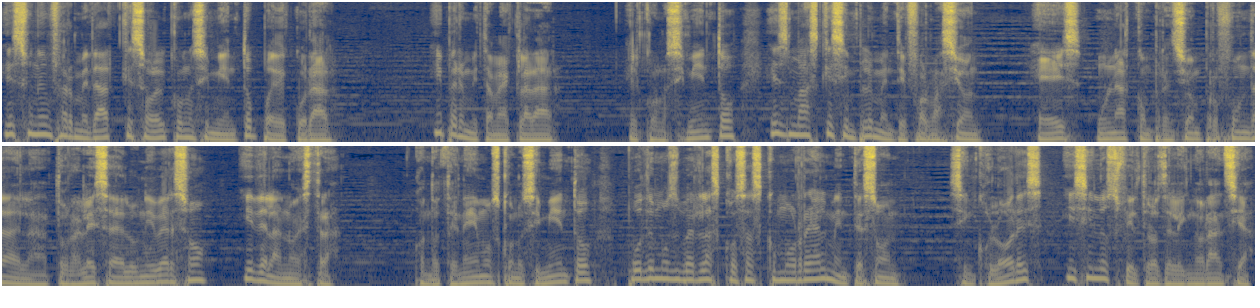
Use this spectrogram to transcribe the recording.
es una enfermedad que solo el conocimiento puede curar. Y permítame aclarar, el conocimiento es más que simplemente información, es una comprensión profunda de la naturaleza del universo y de la nuestra. Cuando tenemos conocimiento podemos ver las cosas como realmente son, sin colores y sin los filtros de la ignorancia.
